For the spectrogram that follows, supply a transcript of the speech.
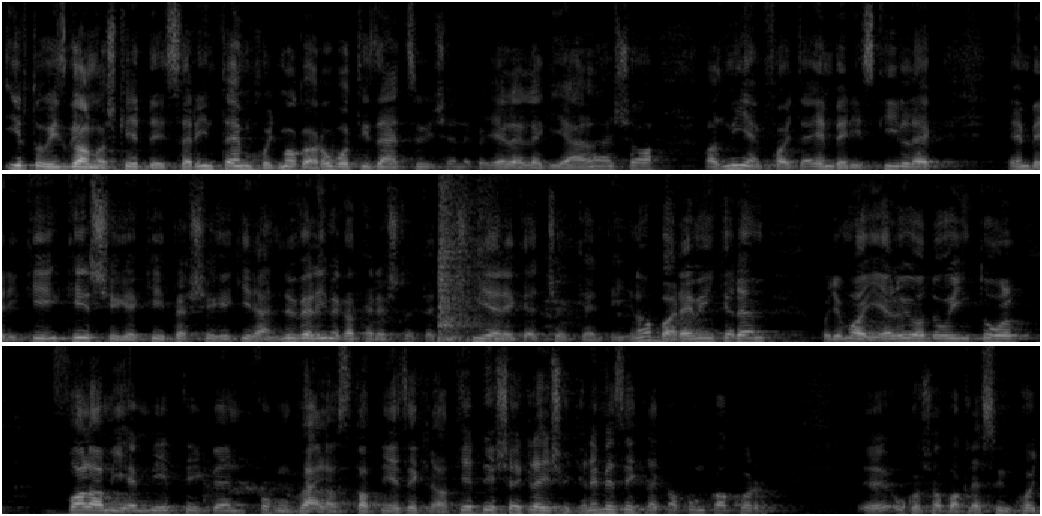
írtó izgalmas kérdés szerintem, hogy maga a robotizáció és ennek a jelenlegi állása, az milyen fajta emberi skillek, emberi készségek, képességek iránt növeli meg a keresletet, és milyeneket csökkenti. Én abban reménykedem, hogy a mai előadóinktól valamilyen mértékben fogunk választ kapni ezekre a kérdésekre, és hogyha nem ezekre kapunk, akkor okosabbak leszünk, hogy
